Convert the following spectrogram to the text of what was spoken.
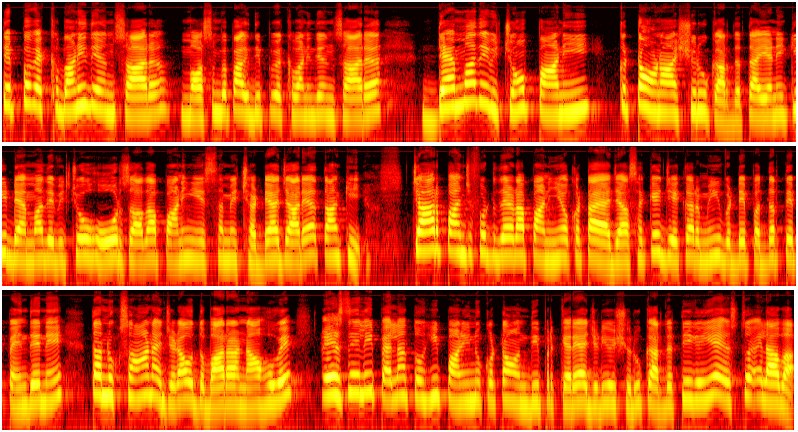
ਤੇ ਭਵਿੱਖਬਾਣੀ ਦੇ ਅਨੁਸਾਰ, ਮੌਸਮ ਵਿਭਾਗ ਦੀ ਭਵਿੱਖਬਾਣੀ ਦੇ ਅਨੁਸਾਰ ਡੈਮਾਂ ਦੇ ਵਿੱਚੋਂ ਪਾਣੀ ਘਟਾਉਣਾ ਸ਼ੁਰੂ ਕਰ ਦਿੱਤਾ, ਯਾਨੀ ਕਿ ਡੈਮਾਂ ਦੇ ਵਿੱਚੋਂ ਹੋਰ ਜ਼ਿਆਦਾ ਪਾਣੀ ਇਸ ਸਮੇਂ ਛੱਡਿਆ ਜਾ ਰਿਹਾ ਤਾਂ ਕਿ 4-5 ਫੁੱਟ ਦਾ ਜਿਹੜਾ ਪਾਣੀ ਹੈ ਉਹ ਘਟਾਇਆ ਜਾ ਸਕੇ। ਜੇਕਰ ਮੀਂਹ ਵੱਡੇ ਪੱਧਰ ਤੇ ਪੈਂਦੇ ਨੇ ਤਾਂ ਨੁਕਸਾਨ ਹੈ ਜਿਹੜਾ ਉਹ ਦੁਬਾਰਾ ਨਾ ਹੋਵੇ। ਇਸ ਦੇ ਲਈ ਪਹਿਲਾਂ ਤੋਂ ਹੀ ਪਾਣੀ ਨੂੰ ਘਟਾਉਣ ਦੀ ਪ੍ਰਕਿਰਿਆ ਜਿਹੜੀ ਉਹ ਸ਼ੁਰੂ ਕਰ ਦਿੱਤੀ ਗਈ ਹੈ। ਇਸ ਤੋਂ ਇਲਾਵਾ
